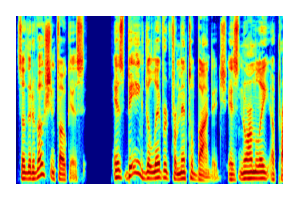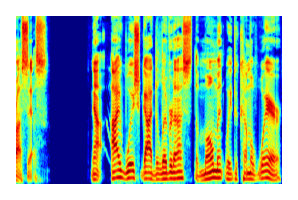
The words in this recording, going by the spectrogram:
So the devotion focus is being delivered from mental bondage is normally a process. Now, I wish God delivered us the moment we become aware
